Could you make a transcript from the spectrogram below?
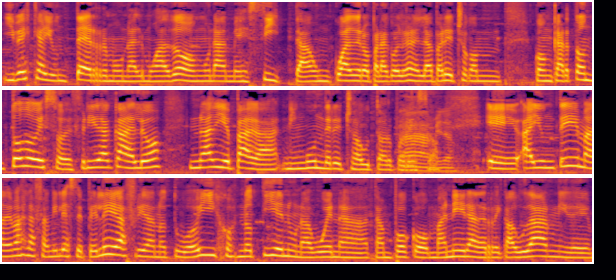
y ves que hay un termo, un almohadón, una mesita, un cuadro para colgar en la pared hecho con, con cartón, todo eso de Frida Kahlo, nadie paga ningún derecho de autor por Ah, eso. Eh, hay un tema, además la familia se pelea, Frida no tuvo hijos, no tiene una buena tampoco manera de recaudar ni de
